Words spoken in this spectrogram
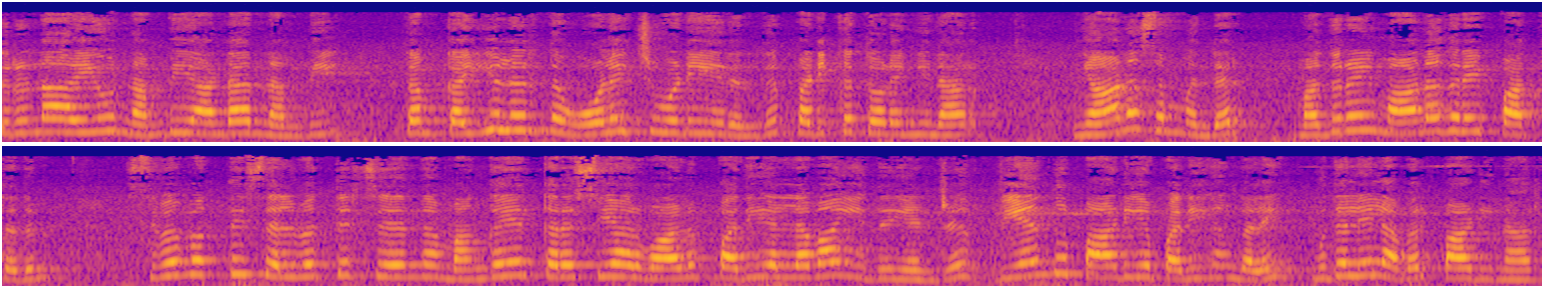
திருநாரையூர் நம்பி ஆண்டார் நம்பி தம் கையிலிருந்த ஓலைச்சுவடியிலிருந்து படிக்கத் தொடங்கினார். ஞானசம்பந்தர் மதுரை மாநகரை பார்த்ததும் சிவபக்தி செல்வத்தில் சேர்ந்த மங்கையர்க்கரசியார் வாழும் பதியல்லவா இது? என்று வியந்து பாடிய பதிகங்களை முதலில் அவர் பாடினார்.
